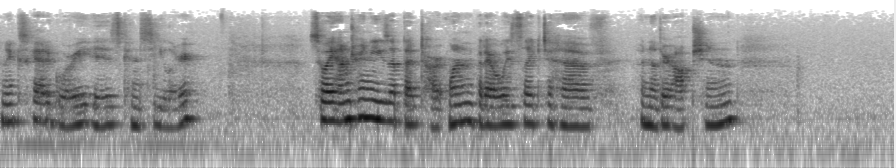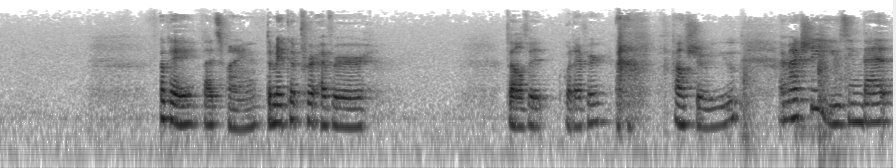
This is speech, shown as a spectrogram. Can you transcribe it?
Next category is concealer. So I am trying to use up that Tarte one, but I always like to have another option. Okay, that's fine. The Makeup Forever Velvet whatever. I'll show you. I'm actually using that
